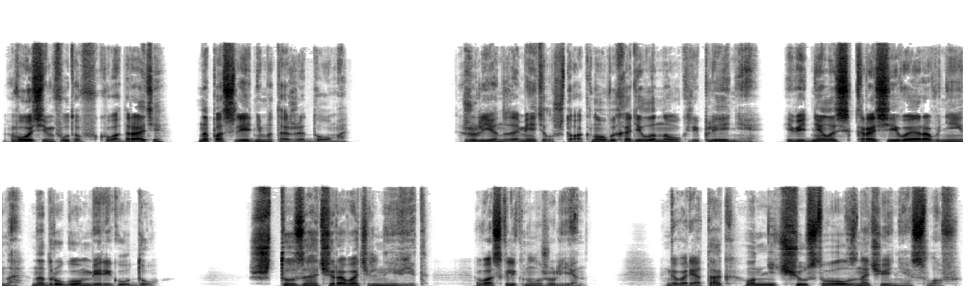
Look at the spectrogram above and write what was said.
8 футов в квадрате на последнем этаже дома. Жульен заметил, что окно выходило на укрепление, и виднелась красивая равнина на другом берегу Ду. «Что за очаровательный вид!» — воскликнул Жульен. Говоря так, он не чувствовал значения слов.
